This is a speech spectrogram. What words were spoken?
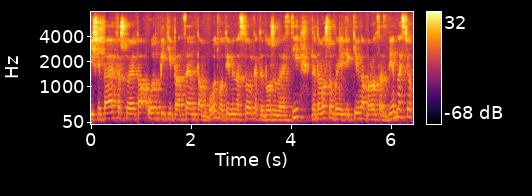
И считается, что это от 5% в год, вот именно столько ты должен расти для того, чтобы эффективно бороться с бедностью.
